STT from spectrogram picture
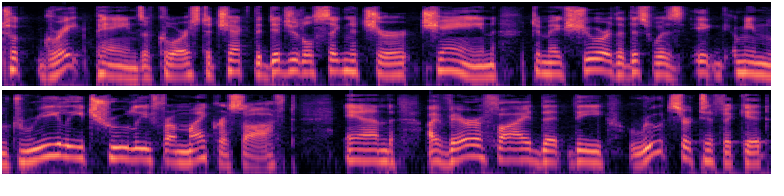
took great pains, of course, to check the digital signature chain to make sure that this was, I mean, really, truly from Microsoft. And I verified that the root certificate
